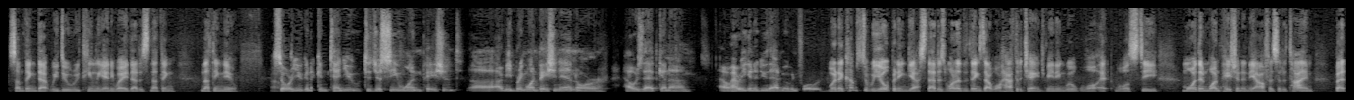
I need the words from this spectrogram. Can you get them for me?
something that we do routinely anyway. That is nothing, nothing new. Um, so are you going to continue to just see one patient? Uh, I mean, bring one patient in, or how is that going to? How, how are you going to do that moving forward? When it comes to reopening, yes, that is one of the things that will have to change. Meaning, we'll we'll we'll see more than one patient in the office at a time. But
